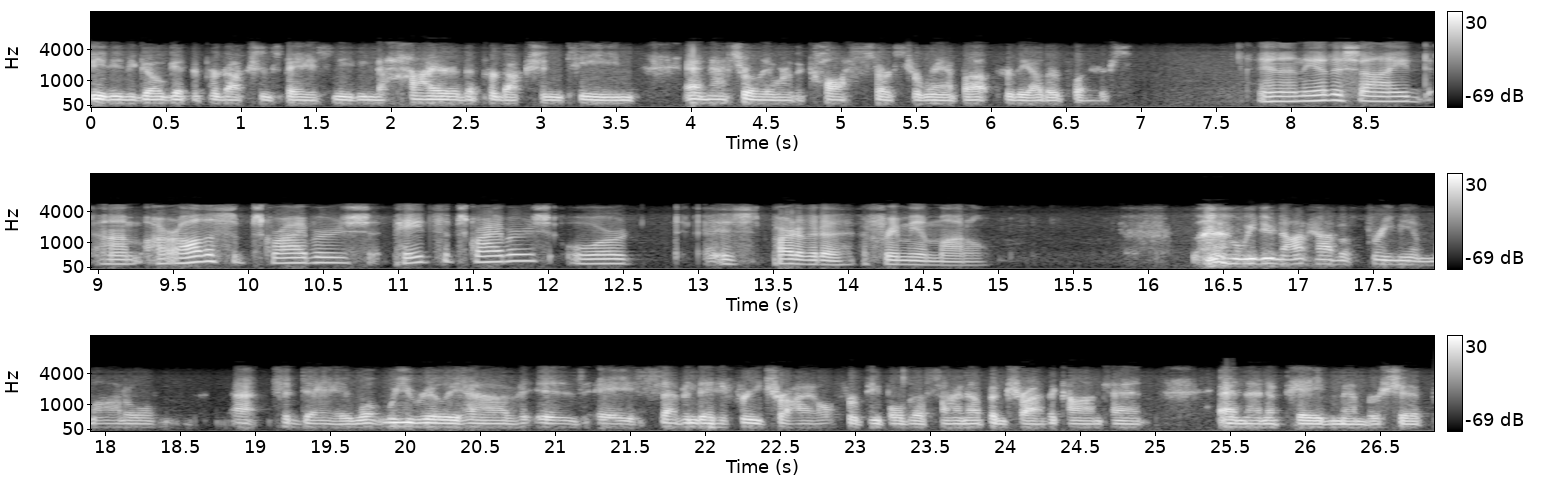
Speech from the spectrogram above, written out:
needing to go get the production space, needing to hire the production team, and that's really where the cost starts to ramp up for the other players. And on the other side, um, are all the subscribers paid subscribers, or is part of it a, a freemium model? we do not have a freemium model at today. What we really have is a seven day free trial for people to sign up and try the content, and then a paid membership.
